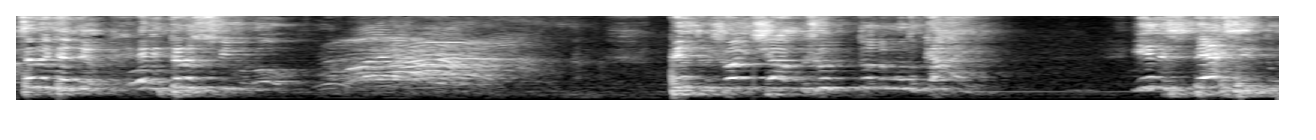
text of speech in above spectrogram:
Você não entendeu? Ele transfigurou. Pedro, João e Tiago junto, todo mundo cai. E eles descem do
